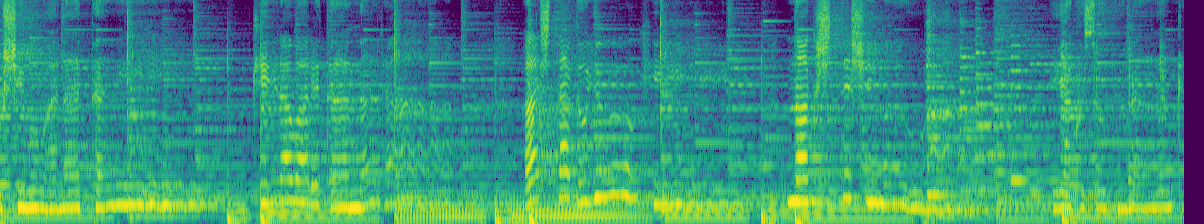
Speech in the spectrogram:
もしもあなたに嫌われたなら明日という日なくしてしまうわ。約束なんか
